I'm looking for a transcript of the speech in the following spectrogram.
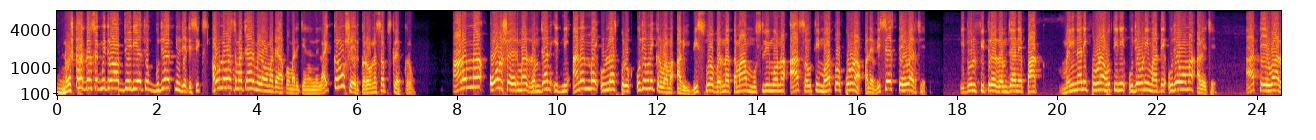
નમસ્કાર દર્શક મિત્રો, આપ જોઈ રહ્યા છો ગુજરાત ન્યૂઝ એટી સિક્સ. અવનવા સમાચાર મેળવવા માટે આપ અમારી ચેનલને લાઇક કરો, શેર કરો અને સબસ્ક્રાઇબ કરો. આણંદના ઓણ શહેરમાં રમજાન ઈદની આનંદમય ઉલ્લાસપૂર્વક ઉજવણી કરવામાં આવી. વિશ્વભરના તમામ મુસ્લિમોના આ સૌથી મહત્વપૂર્ણ અને વિશેષ તહેવાર છે. ઈદ ઉલ ફિત્ર રમજાને પાક મહિનાની પૂર્ણાહુતિની ઉજવણી માટે ઉજવવામાં આવે છે. આ તહેવાર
